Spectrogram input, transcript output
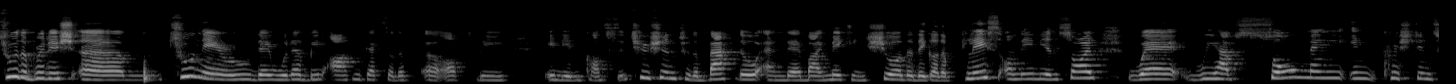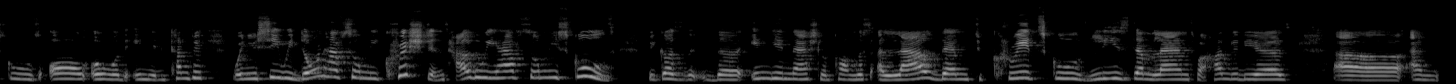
through the British, um, through Nehru, they would have been architects of the uh, of the Indian constitution to the back door and thereby making sure that they got a place on the Indian soil where we have so many in Christian schools all over the Indian country. When you see we don't have so many Christians, how do we have so many schools? Because the, the Indian National Congress allowed them to create schools, lease them land for 100 years, uh, and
